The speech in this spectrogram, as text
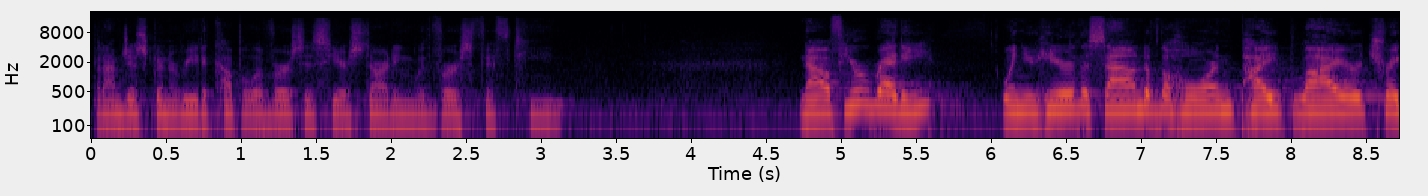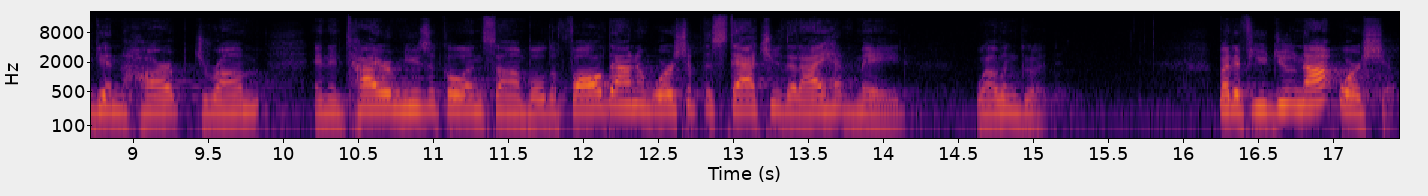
But I'm just going to read a couple of verses here, starting with verse 15. Now, if you're ready, when you hear the sound of the horn, pipe, lyre, trigon, harp, drum, an entire musical ensemble, to fall down and worship the statue that I have made, well and good. But if you do not worship,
